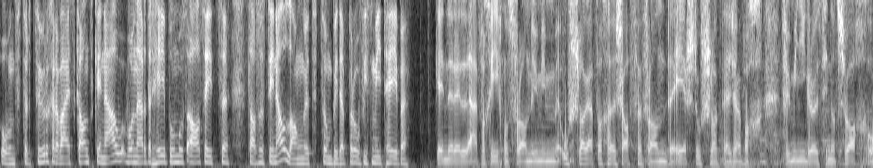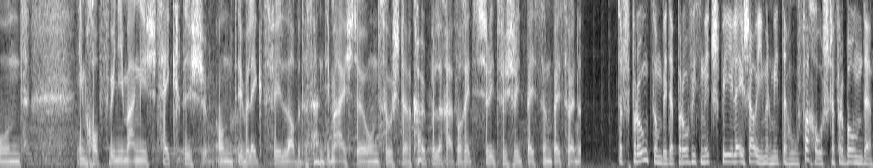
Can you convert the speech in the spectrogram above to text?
Und der Zürcher weiß ganz genau, wo er den Hebel muss ansetzen muss, dass es dann auch langt, um bei den Profis mitheben generell einfach, ich muss vor allem mit meinem Aufschlag einfach äh, arbeiten. Vor allem der erste Aufschlag, der ist einfach für meine Größe noch zu schwach und im Kopf bin ich manchmal hektisch und überlege zu viel, aber das haben die meisten und sonst körperlich einfach jetzt Schritt für Schritt besser und besser werden. Der Sprung, um bei den Profis mitzuspielen, ist auch immer mit einem Haufen Kosten verbunden.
